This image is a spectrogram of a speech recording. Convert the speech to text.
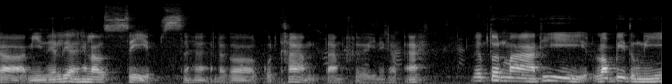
ก็มีเนื้อเรื่องให้เราเสพนะฮะแล้วก็กดข้ามตามเคยนะครับอะ เริ่มต้นมาที่ล็อบบี้ตรงนี้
